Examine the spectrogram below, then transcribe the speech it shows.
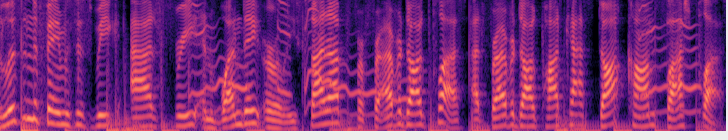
To listen to Famous this week ad free and one day early, sign up for Forever Dog Plus at foreverdogpodcast.com slash plus.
